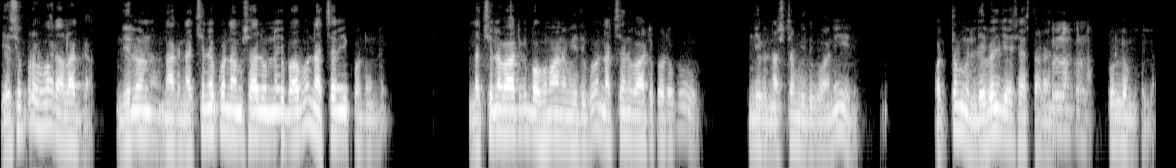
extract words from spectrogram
యేసుప్రభు వారు అలాగా నీలో నాకు నచ్చిన కొన్ని అంశాలు ఉన్నాయి బాబు నచ్చని కొన్ని ఉన్నాయి. నచ్చిన వాటికి బహుమానం ఇదిగో నచ్చని వాటి కొరకు నీకు నష్టం ఇదిగో అని మొత్తం లెవెల్ చేసేస్తాడు కుల్లం కుల్లం.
